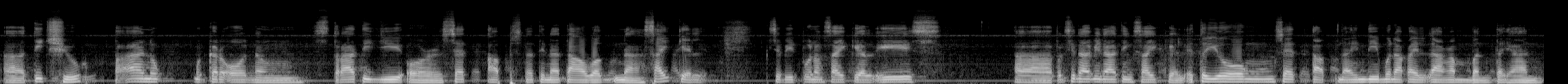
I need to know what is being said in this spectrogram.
uh, teach you paano magkaroon ng strategy or setups na tinatawag na cycle. Sabihin po ng cycle is Ah, pag sinabi nating cycle, ito yung setup na hindi mo na kailangan bantayan.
